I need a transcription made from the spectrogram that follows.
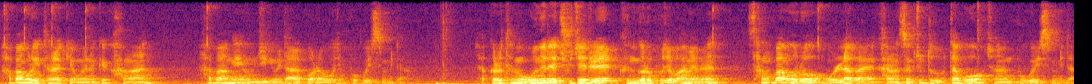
하방으로 이탈할 경우에는 꽤 강한 하방의 움직임이 나올 거라고 지금 보고 있습니다. 자 그렇다면 오늘의 주제를 근거로 보자고 하면은 상방으로 올라갈 가능성이 좀 더 높다고 저는 보고 있습니다.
